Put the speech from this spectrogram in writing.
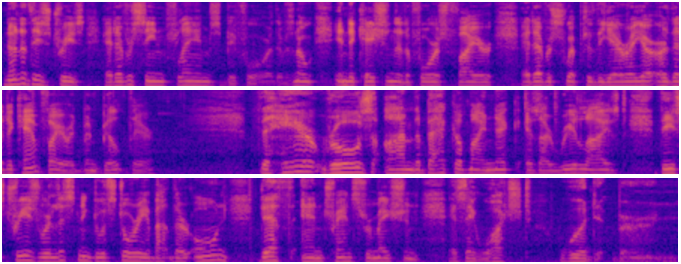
None of these trees had ever seen flames before. There was no indication that a forest fire had ever swept through the area or that a campfire had been built there. The hair rose on the back of my neck as I realized these trees were listening to a story about their own death and transformation as they watched wood burn.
